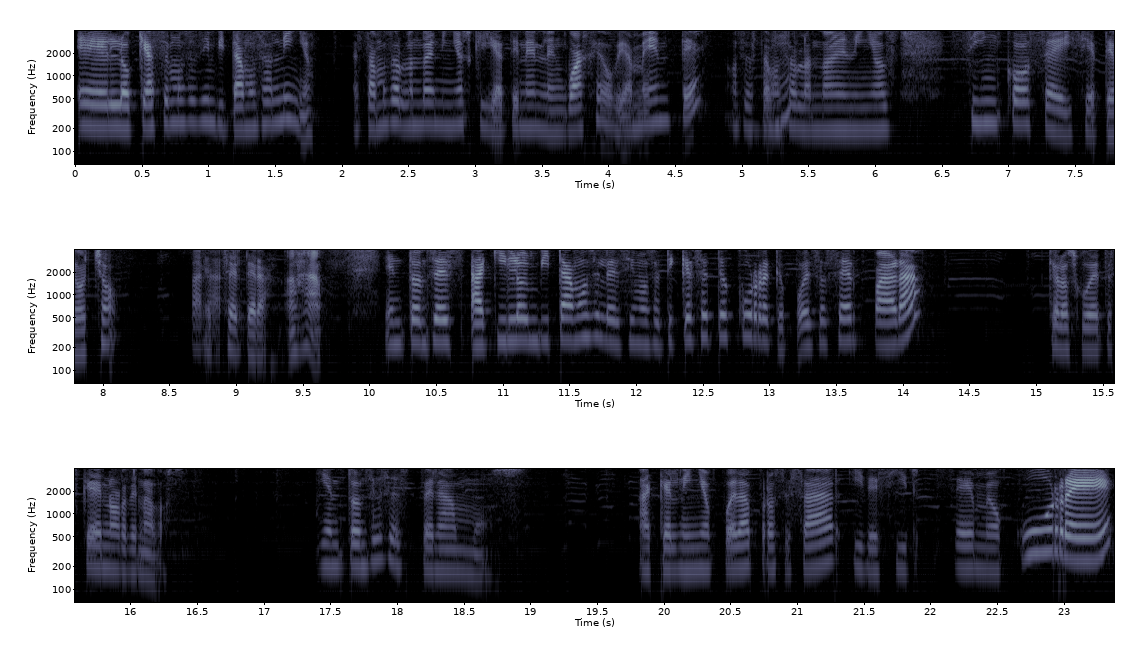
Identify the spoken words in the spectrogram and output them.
eh, lo que hacemos es invitamos al niño. Estamos hablando de niños que ya tienen lenguaje, obviamente. O sea, estamos hablando de niños 5, 6, 7, 8, Para- etcétera. Ajá. Entonces, aquí lo invitamos y le decimos a ti, ¿qué se te ocurre que puedes hacer para que los juguetes queden ordenados? Y entonces esperamos a que el niño pueda procesar y decir, se me ocurre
